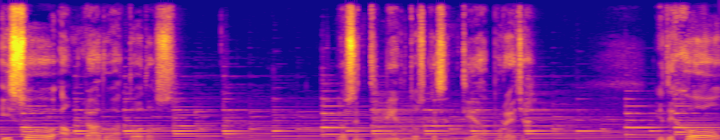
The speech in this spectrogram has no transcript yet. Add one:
hizo a un lado a todos los sentimientos que sentía por ella y dejó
